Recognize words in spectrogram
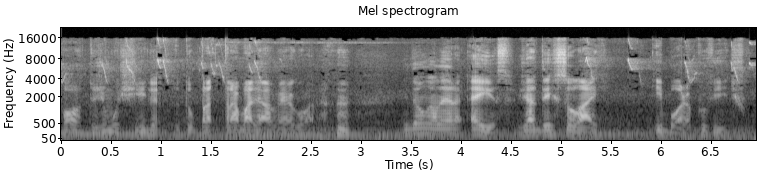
ó, tô de mochila, eu tô para trabalhar, velho, agora. então, galera, é isso. Já deixa seu like e bora pro vídeo.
